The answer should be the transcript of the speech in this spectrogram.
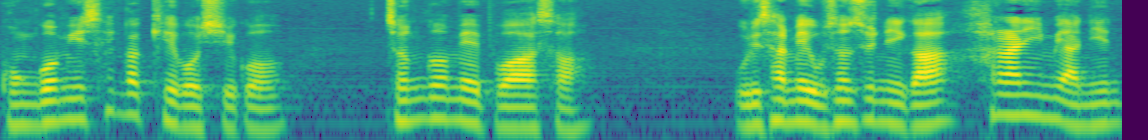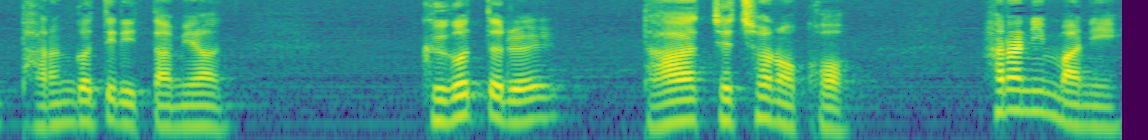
곰곰이 생각해 보시고 점검해 보아서 우리 삶의 우선순위가 하나님이 아닌 다른 것들이 있다면 그것들을 다 제쳐놓고 하나님만이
